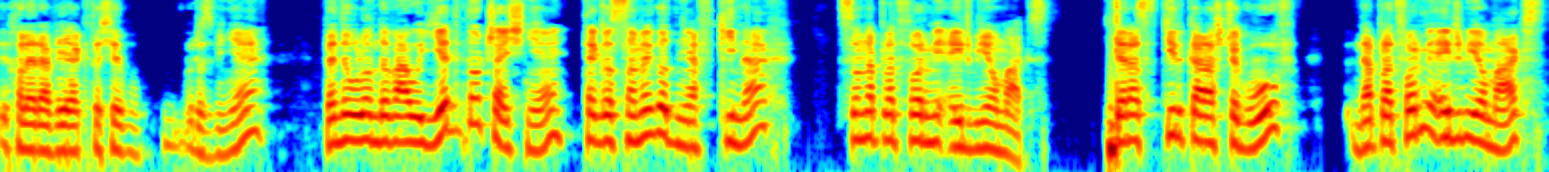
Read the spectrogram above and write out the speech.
yy, cholera wie jak to się rozwinie, będą lądowały jednocześnie tego samego dnia w kinach, co na platformie HBO Max. Teraz kilka szczegółów. Na platformie HBO Max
